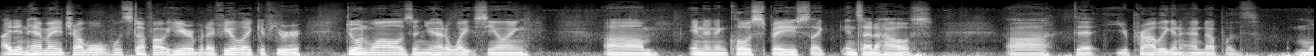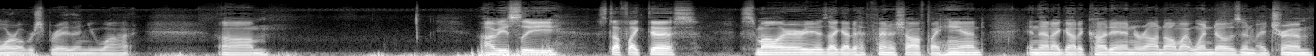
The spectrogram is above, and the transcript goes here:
I didn't have any trouble with stuff out here, but I feel like if you're doing walls and you had a white ceiling um, in an enclosed space, like inside a house, uh, that you're probably going to end up with more overspray than you want. Um, obviously, stuff like this, smaller areas I got to finish off by hand and then I got to cut in around all my windows and my trim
